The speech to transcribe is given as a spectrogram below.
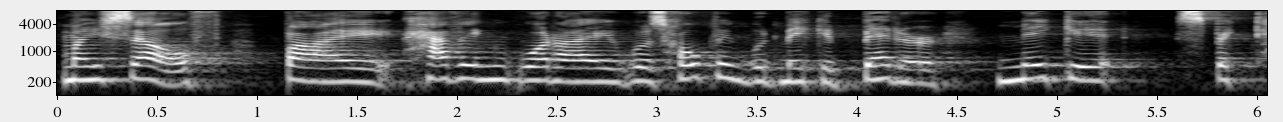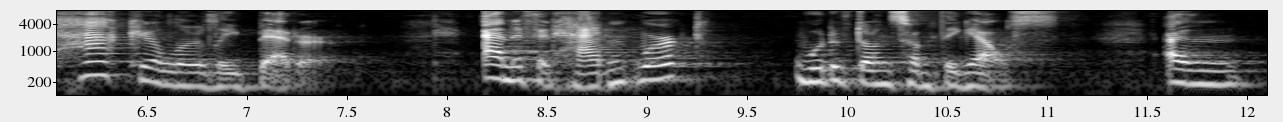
myself by having what I was hoping would make it better, make it spectacularly better. And if it hadn't worked, would have done something else. And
